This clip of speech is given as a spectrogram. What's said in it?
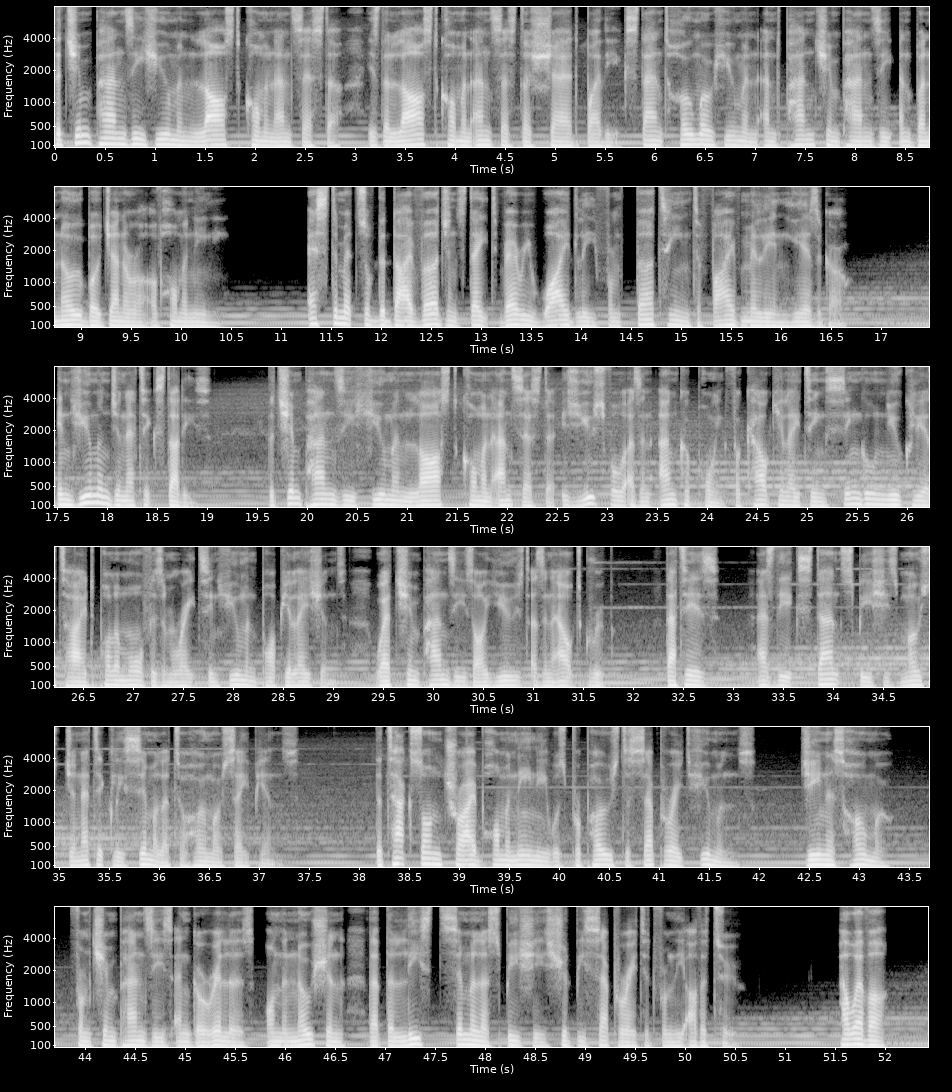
The chimpanzee-human last common ancestor is the last common ancestor shared by the extant Homo human and pan-chimpanzee and bonobo genera of hominini. Estimates of the divergence date vary widely from 13 to 5 million years ago. In human genetic studies, the chimpanzee-human last common ancestor is useful as an anchor point for calculating single nucleotide polymorphism rates in human populations where chimpanzees are used as an outgroup, that is, as the extant species most genetically similar to Homo sapiens. The taxon tribe Hominini was proposed to separate humans, genus Homo, from chimpanzees and gorillas on the notion that the least similar species should be separated from the other two. However,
